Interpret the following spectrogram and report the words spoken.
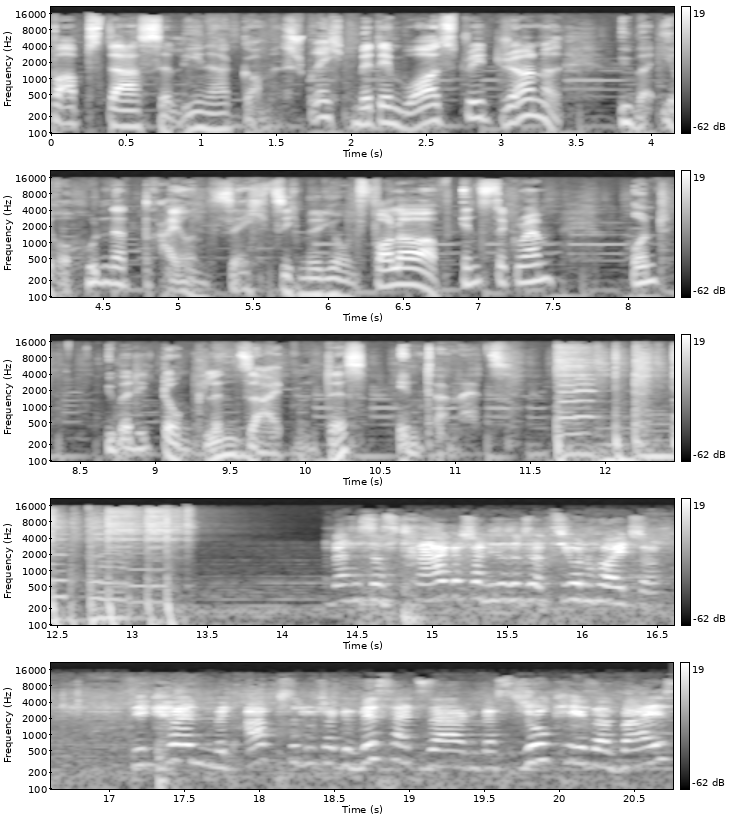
Popstar Selena Gomez spricht mit dem Wall Street Journal über ihre 163 Millionen Follower auf Instagram und über die dunklen Seiten des Internets. Das ist das Tragische an dieser Situation heute. Wir können mit absoluter Gewissheit sagen, dass Joe Keser weiß,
